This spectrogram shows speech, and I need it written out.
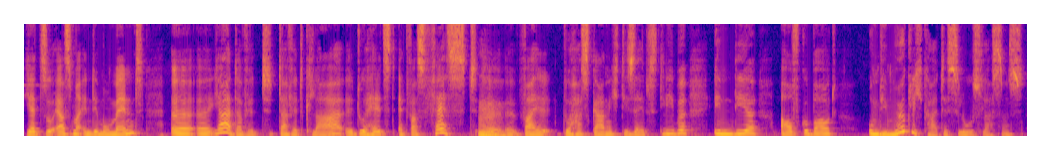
jetzt so erstmal in dem Moment, äh, äh, ja, da wird, da wird klar, äh, du hältst etwas fest, Mhm. äh, äh, weil du hast gar nicht die Selbstliebe in dir aufgebaut, um die Möglichkeit des Loslassens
